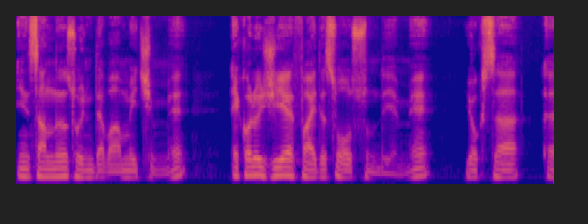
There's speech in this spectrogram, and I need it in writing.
İnsanlığın soyunun devamı için mi? Ekolojiye faydası olsun diye mi? Yoksa e,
